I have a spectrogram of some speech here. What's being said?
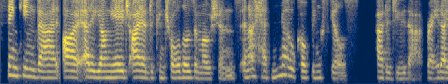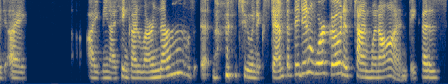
thinking that I, at a young age, I had to control those emotions and I had no coping skills how to do that, right? I, I, I mean, I think I learned them to an extent, but they didn't work out as time went on because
